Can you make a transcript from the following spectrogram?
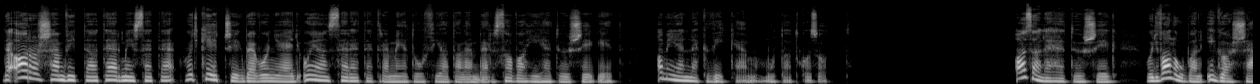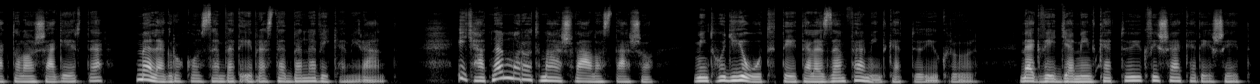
de arra sem vitte a természete, hogy kétségbe vonja egy olyan szeretetre méltó fiatalember szavahihetőségét, ami ennek Vikem mutatkozott. Az a lehetőség, hogy valóban igazságtalanság érte, meleg rokon szenvet ébresztett benne Vikem iránt. Így hát nem maradt más választása, mint hogy jót tételezzen fel mindkettőjükről, megvédje mindkettőjük viselkedését,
